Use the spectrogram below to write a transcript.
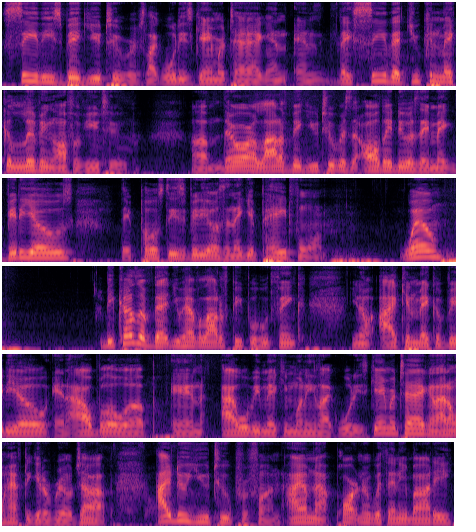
see these big YouTubers like Woody's Gamertag and and they see that you can make a living off of YouTube. Um, there are a lot of big YouTubers that all they do is they make videos, they post these videos, and they get paid for them. Well, because of that, you have a lot of people who think, you know, I can make a video and I'll blow up and I will be making money like Woody's Gamertag and I don't have to get a real job. I do YouTube for fun. I am not partnered with anybody.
